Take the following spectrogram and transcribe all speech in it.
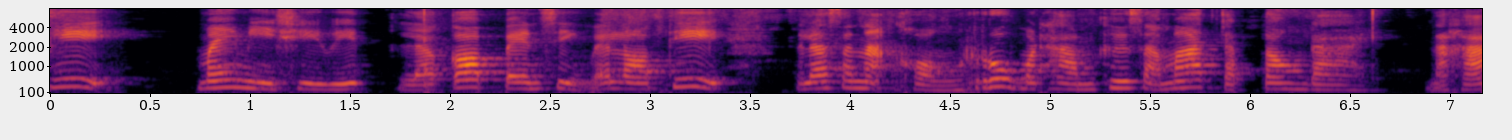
ที่ไม่มีชีวิต แล้วก็เป็นสิ่งแวดล้อมที่ ลักษณะของรูปธรรมคือสามารถจับต้องได้นะคะ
